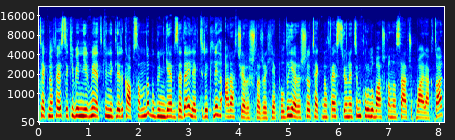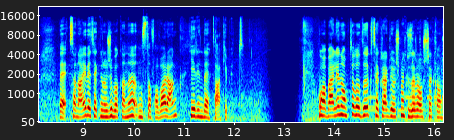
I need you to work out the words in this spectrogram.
Teknofest 2020 etkinlikleri kapsamında bugün Gebze'de elektrikli araç yarışları yapıldı. Yarışı Teknofest Yönetim Kurulu Başkanı Selçuk Bayraktar ve Sanayi ve Teknoloji Bakanı Mustafa Varank yerinde takip etti. Bu haberle noktaladık. Tekrar görüşmek üzere. Hoşçakalın.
